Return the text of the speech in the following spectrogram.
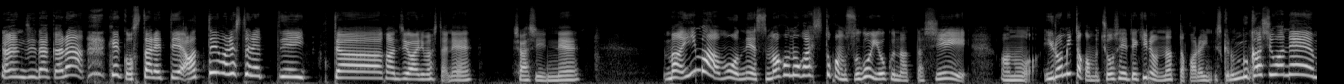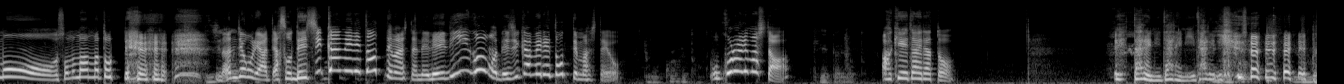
感じだから、結構廃れて、あっという間に廃れていった感じがありましたね。写真ね。まあ今はもうね、スマホの画質とかもすごい良くなったし、あの、色味とかも調整できるようになったからいいんですけど、昔はね、もうそのまんま撮って、なんじゃこりゃって、あ、そう、デジカってましたね。レディーゴーもデジカメで撮ってましたよ。怒られた。怒られました？携帯だと。あ、携帯だと。え、誰に？誰に？誰に？誰に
